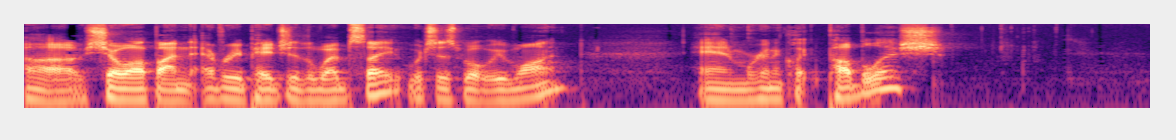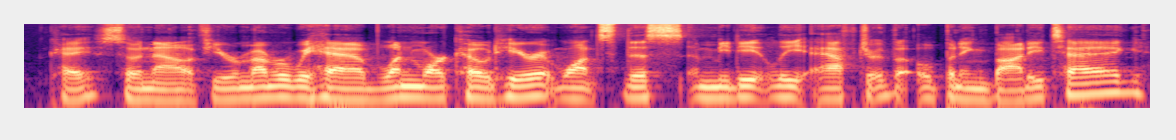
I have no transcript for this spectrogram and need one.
uh, show up on every page of the website, which is what we want and we're going to click publish. Okay, so now if you remember, we have one more code here. It wants this immediately after the opening body tag.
